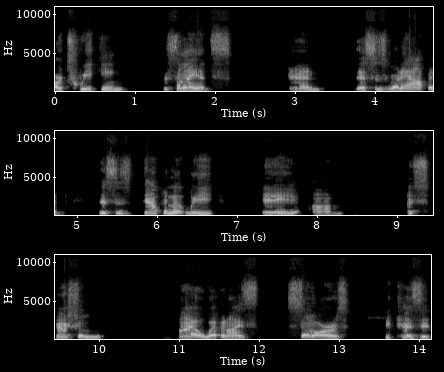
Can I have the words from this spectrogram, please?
are tweaking the science. And this is what happened. This is definitely a um, a special bioweaponized SARS because it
